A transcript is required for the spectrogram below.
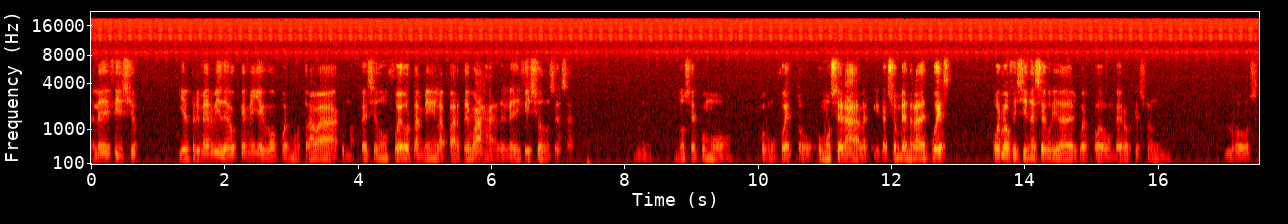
del edificio y el primer video que me llegó pues mostraba como especie de un fuego también en la parte baja del edificio, don César. No sé cómo, cómo fue esto, cómo será, la explicación vendrá después por la Oficina de Seguridad del Cuerpo de Bomberos, que son los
